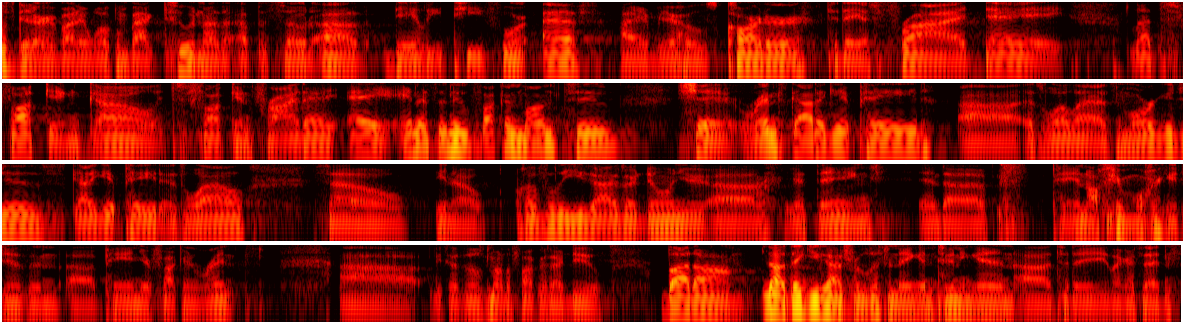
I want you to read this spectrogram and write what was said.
What's good, everybody? Welcome back to another episode of Daily T4F. I am your host, Carter. Today is Friday. Let's fucking go. It's fucking Friday. Hey, and it's a new fucking month, too. Shit, rent's got to get paid, uh, as well as mortgages got to get paid as well. So, you know, hopefully you guys are doing your uh, your thing and uh, paying off your mortgages and uh, paying your fucking rents uh, because those motherfuckers are due. But um, no, thank you guys for listening and tuning in uh, today. Like I said,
